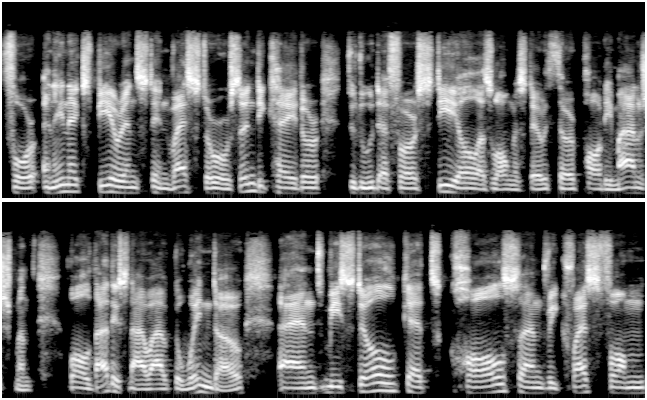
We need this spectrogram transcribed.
for an inexperienced investor or syndicator to do their first deal as long as they're third party management. Well, that is now out the window. And we still get calls and requests from,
